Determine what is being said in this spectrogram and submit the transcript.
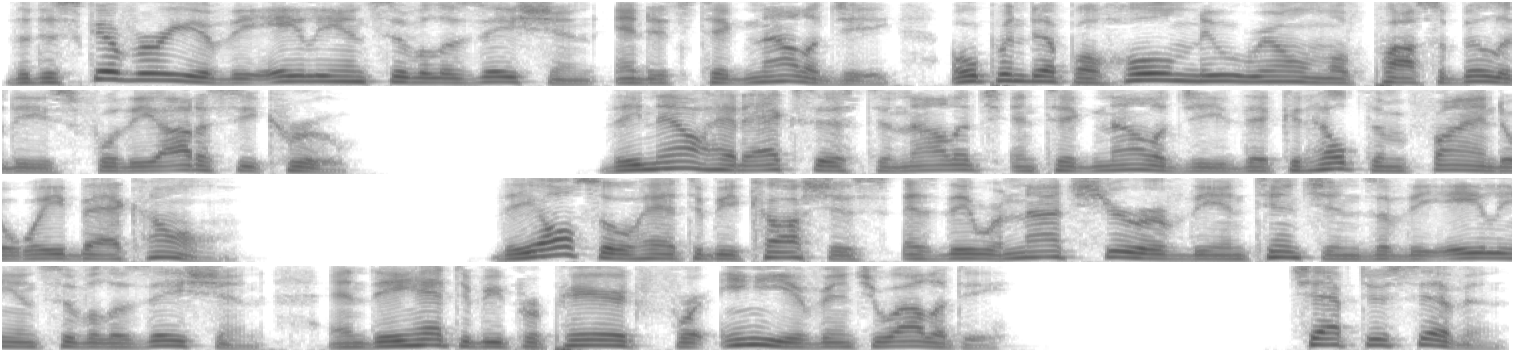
The discovery of the alien civilization and its technology opened up a whole new realm of possibilities for the Odyssey crew. They now had access to knowledge and technology that could help them find a way back home. They also had to be cautious as they were not sure of the intentions of the alien civilization, and they had to be prepared for any eventuality. Chapter 7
